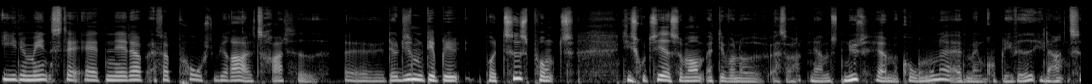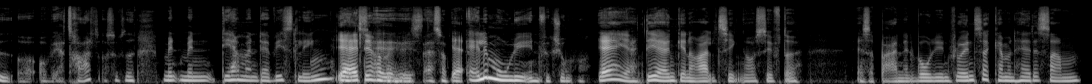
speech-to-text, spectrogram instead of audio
i det mindste, at netop altså postviral træthed, øh, det er jo ligesom, det blev på et tidspunkt diskuteret som om, at det var noget altså, nærmest nyt her med corona, at man kunne blive ved i lang tid og, og være træt og så videre. Men, men det har man da vidst længe. Ja, at, det har man øh, vidst. Altså ja. alle mulige infektioner. Ja, ja, det er en generel ting også efter altså bare en alvorlig influenza, kan man have det samme.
